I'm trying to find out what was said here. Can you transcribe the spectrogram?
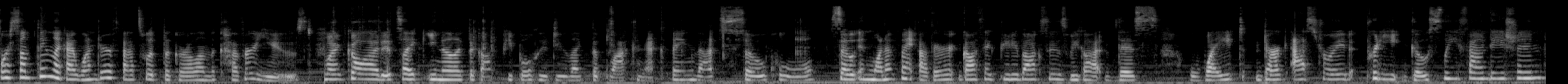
Or something. Like, I wonder if that's what the girl on the cover used. Oh my god, it's like, you know, like the goth people who do like the black neck thing. That's so cool. So in one of my other gothic beauty boxes, we got this white dark asteroid pretty ghostly foundation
